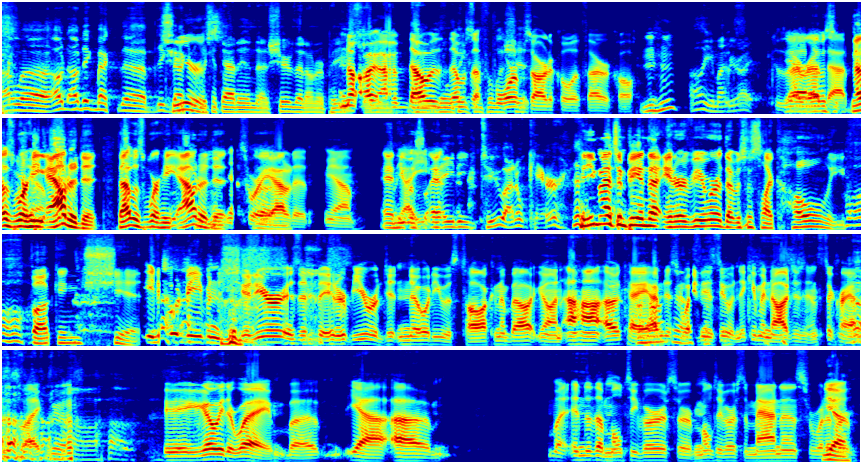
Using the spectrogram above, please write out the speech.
I'll, uh, I'll, I'll dig back the dig back and look at that and uh, share that on our page. No, so I, I, that was that was a I'm full of Forbes shit. article, if I recall, Mm-hmm. Oh, you might be right. because Yeah, I read that was that. that was where he outed it. That was where he outed it. That's where he Uh, outed it. Yeah. And he Yeah, was. he- and- 82. I don't care. can you imagine being that interviewer that was just like, "Holy Oh. fucking shit"? You know what would be even shittier is if the interviewer didn't know what he was talking about, going, "Uh huh, okay, Uh-huh, I'm just yeah, waiting to see what Nicki Minaj's Instagram is like." Yeah. It could go either way, but yeah. Um, but into the multiverse or multiverse of madness or whatever.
